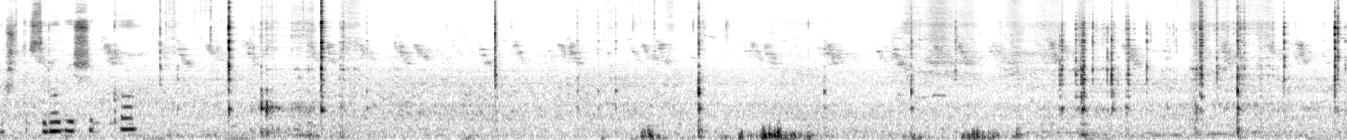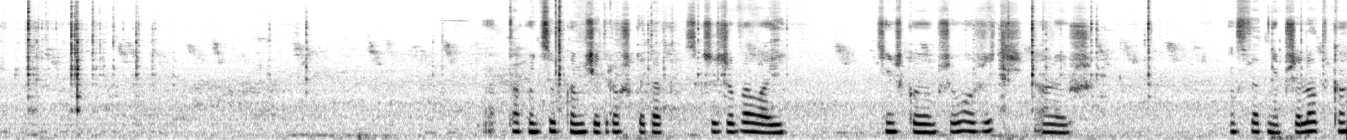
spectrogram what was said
Już to zrobię szybko. Ta końcówka mi się troszkę tak skrzyżowała i ciężko ją przełożyć, ale już ostatnia przelotka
